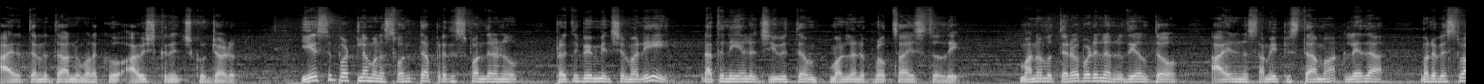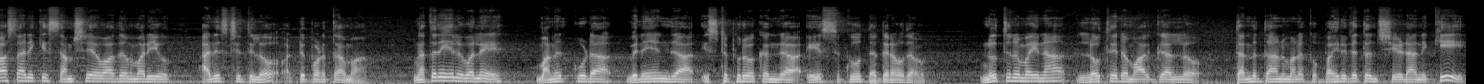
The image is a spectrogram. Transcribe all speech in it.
ఆయన తను తాను మనకు ఆవిష్కరించుకుంటాడు. యేసు పట్ల మన సొంత ప్రతిస్పందనను ప్రతిబింబించమని నతనీయుల జీవితం మనలను ప్రోత్సహిస్తుంది. మనము తెరవబడిన హృదయంతో ఆయనను సమీపిస్తామా లేదా మన విశ్వాసానికి సంశయవాదం మరియు అనిశ్చితిలో అడ్డుపడతామా? నతనీయుల వలె మనకు కూడా వినయంగా ఇష్టపూర్వకంగా ఏసుకు దగ్గరవుదాం. నూతనమైన లోతైన మార్గాల్లో తను తాను మనకు బహిర్గతం చేయడానికి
